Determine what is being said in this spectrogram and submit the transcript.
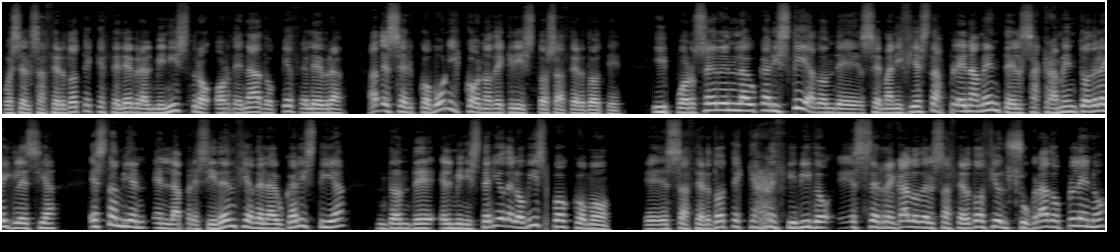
Pues el sacerdote que celebra, el ministro ordenado que celebra, ha de ser como un icono de Cristo sacerdote y por ser en la Eucaristía donde se manifiesta plenamente el sacramento de la Iglesia, es también en la presidencia de la Eucaristía donde el ministerio del obispo como eh, sacerdote que ha recibido ese regalo del sacerdocio en su grado pleno,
